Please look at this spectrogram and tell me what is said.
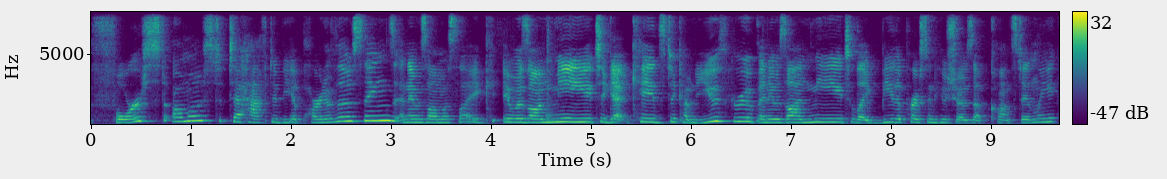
forced almost to have to be a part of those things. And it was almost like it was on me to get kids to come to youth group and it was on me to like be the person who shows up constantly.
